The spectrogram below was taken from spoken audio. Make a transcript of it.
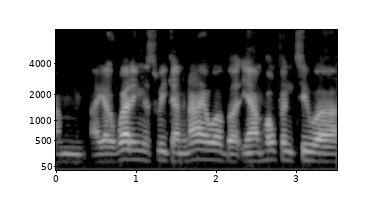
I'm I got a wedding this weekend in Iowa, but yeah, I'm hoping to uh,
